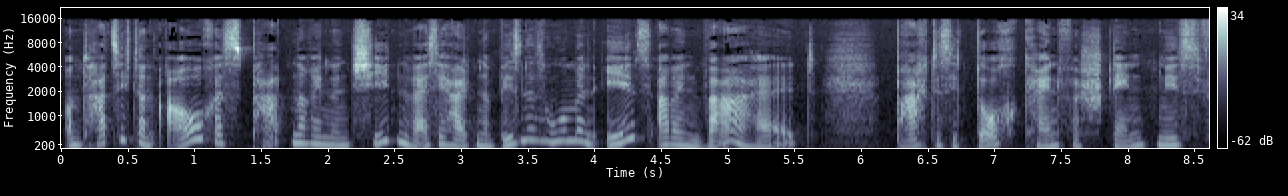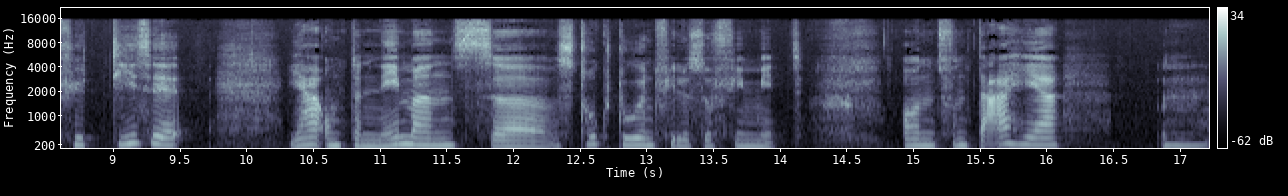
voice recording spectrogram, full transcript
und hat sich dann auch als Partnerin entschieden, weil sie halt eine Businesswoman ist, aber in Wahrheit brachte sie doch kein Verständnis für diese ja, Unternehmensstrukturen, Philosophie mit. Und von daher hm,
